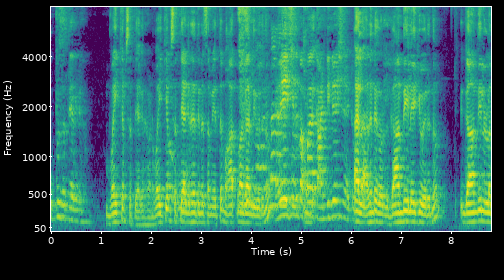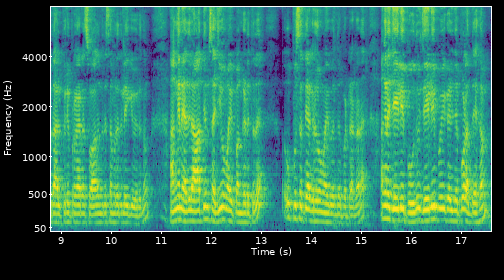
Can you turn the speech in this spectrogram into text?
ഉപ്പ് സത്യാഗ്രഹം. വൈക്കം സത്യാഗ്രഹമാണ്. വൈക്കം സത്യാഗ്രഹത്തിന്റെ സമയത്ത് മഹാത്മാഗാന്ധി വരുന്നു. അല്ല അതിന്റെ കുറവ്. ഗാന്ധിയിലേക്ക് വരുന്നു. ഗാന്ധിയിലുള്ള താല്പര്യപ്രകാരം സ്വാതന്ത്ര്യ സമരത്തിലേക്ക് വരുന്നു. അങ്ങനെ അതിൽ ആദ്യം സജീവമായി പങ്കെടുത്തത് ഉപ്പ് സത്യാഗ്രഹവുമായി ബന്ധപ്പെട്ടാണ്. അങ്ങനെ ജയിലിൽ പോകുന്നു. ജയിലിൽ പോയി കഴിഞ്ഞപ്പോൾ അദ്ദേഹം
